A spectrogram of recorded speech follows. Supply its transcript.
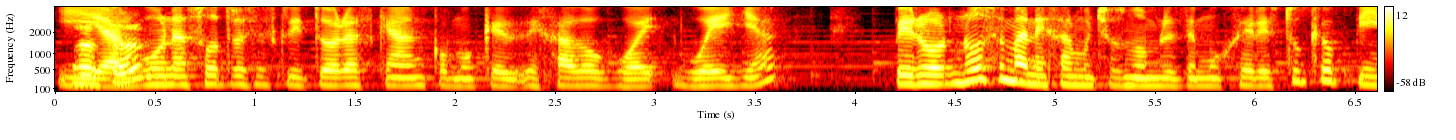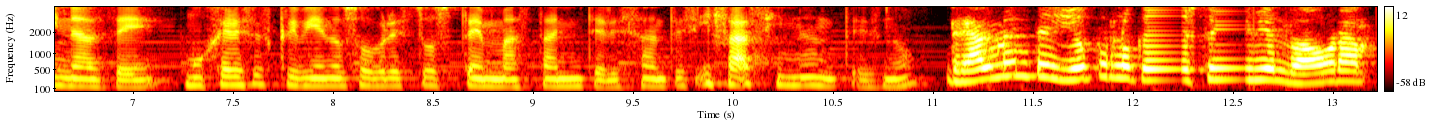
Y algunas otras escritoras que han como que dejado huella, pero no se manejan muchos nombres de mujeres. ¿Tú qué opinas de mujeres escribiendo sobre estos temas tan interesantes y fascinantes, no? Realmente yo por lo que estoy viendo ahora,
